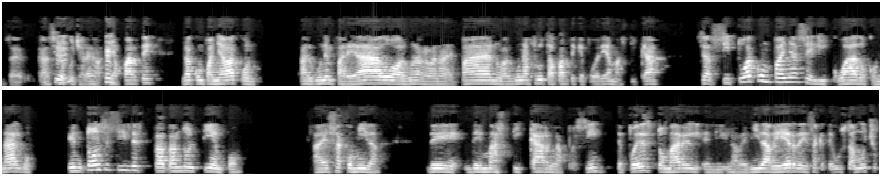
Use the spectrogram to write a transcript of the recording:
O sea, casi lo cuchareaba. Y aparte lo acompañaba con algún emparedado, alguna rebanada de pan o alguna fruta aparte que podría masticar. O sea, si tú acompañas el licuado con algo, entonces sí le estás dando el tiempo a esa comida de, de masticarla, pues sí, te puedes tomar el, la bebida verde, esa que te gusta mucho,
